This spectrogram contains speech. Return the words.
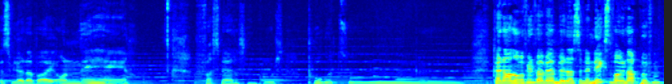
ist wieder dabei. Oh nee. Was wäre das denn gut? Keine Ahnung, auf jeden Fall werden wir das in der nächsten Folge nachprüfen.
